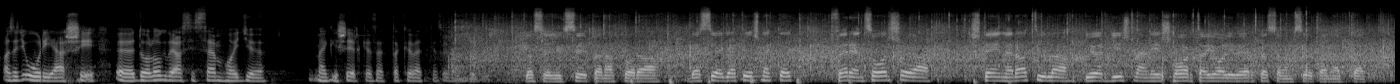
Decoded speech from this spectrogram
az egy óriási ö, dolog, de azt hiszem, hogy meg is érkezett a következő vendég. Köszönjük szépen akkor a beszélgetést nektek. Ferenc Orsolya, Steiner Attila, György István és Hortai Oliver, köszönöm szépen nektek.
